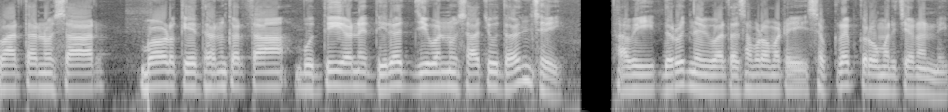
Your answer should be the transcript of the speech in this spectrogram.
વાર્તાનો સાર, બળ કે ધન કરતાં બુદ્ધિ અને ધીરજ જીવનનું સાચું ધન છે. આવી દરરોજ નવી વાર્તા સાંભળવા માટે સબસ્ક્રાઈબ કરો અમારી ચેનલને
